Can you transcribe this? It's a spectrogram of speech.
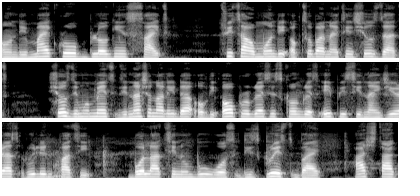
on the micro-blogging site Twitter on Monday, October 19, shows that shows the moment the national leader of the All Progressives Congress APC, Nigeria's ruling party, Bola Tinubu, was disgraced by hashtag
